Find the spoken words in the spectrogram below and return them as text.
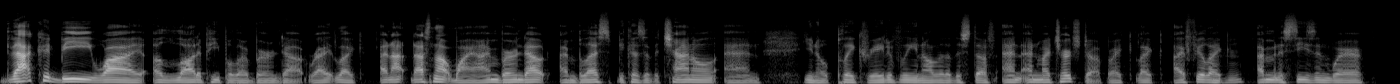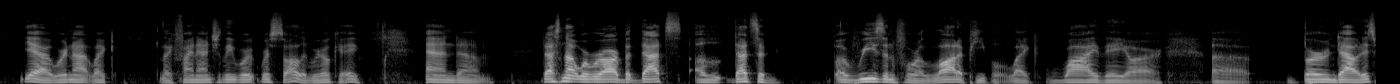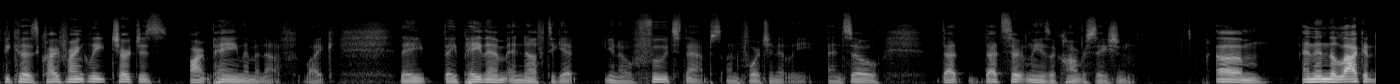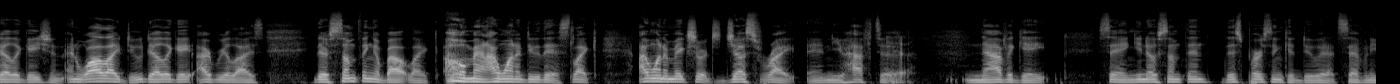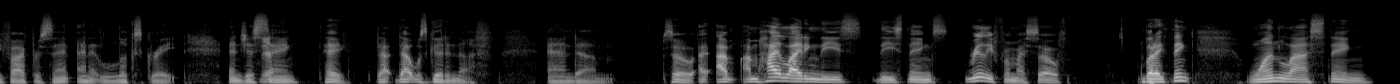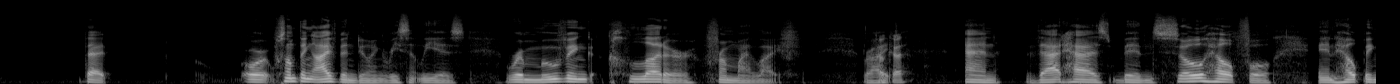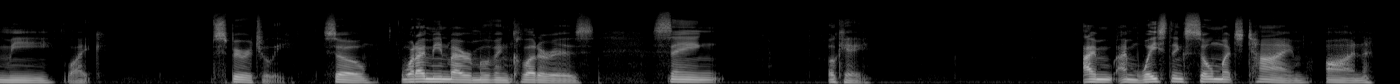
that could be why a lot of people are burned out, right? Like, and I, that's not why I'm burned out. I'm blessed because of the channel and, you know, play creatively and all that other stuff, and and my church job, right? Like, I feel like I'm in a season where, yeah, we're not like, like financially, we're we're solid, we're okay, and um, that's not where we are, but that's a that's a a reason for a lot of people, like why they are uh, burned out. It's because, quite frankly, churches aren't paying them enough. Like they they pay them enough to get you know food stamps, unfortunately, and so that that certainly is a conversation. Um, and then the lack of delegation. And while I do delegate, I realize there's something about like, oh man, I want to do this. Like I want to make sure it's just right, and you have to Yeah. navigate saying, you know something, this person could do it at 75% and it looks great. And just Yeah. saying, hey, that that was good enough. And um so I, I'm I'm highlighting these these things really for myself. But I think one last thing that or something I've been doing recently is removing clutter from my life. Right Okay. and that has been so helpful in helping me like spiritually so what i mean by removing clutter is saying okay i'm i'm wasting so much time on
